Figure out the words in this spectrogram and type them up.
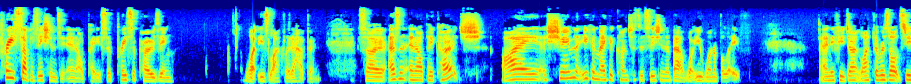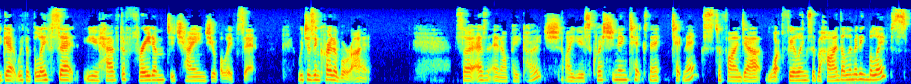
presuppositions in NLP, so presupposing what is likely to happen. So, as an NLP coach, I assume that you can make a conscious decision about what you want to believe. And if you don't like the results you get with a belief set, you have the freedom to change your belief set which is incredible, right? So, as an NLP coach, I use questioning techniques to find out what feelings are behind the limiting beliefs.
